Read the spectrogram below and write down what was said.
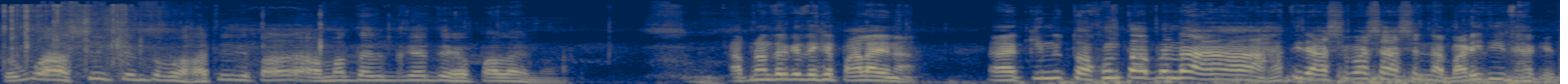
তবু আসি কিন্তু হাতি আমাদেরকে দেখে পালায় না। আপনাদেরকে দেখে পালায় না? কিন্তু তখন তো আপনারা হাতির আশেপাশে আসেন না বাড়িতেই থাকেন।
